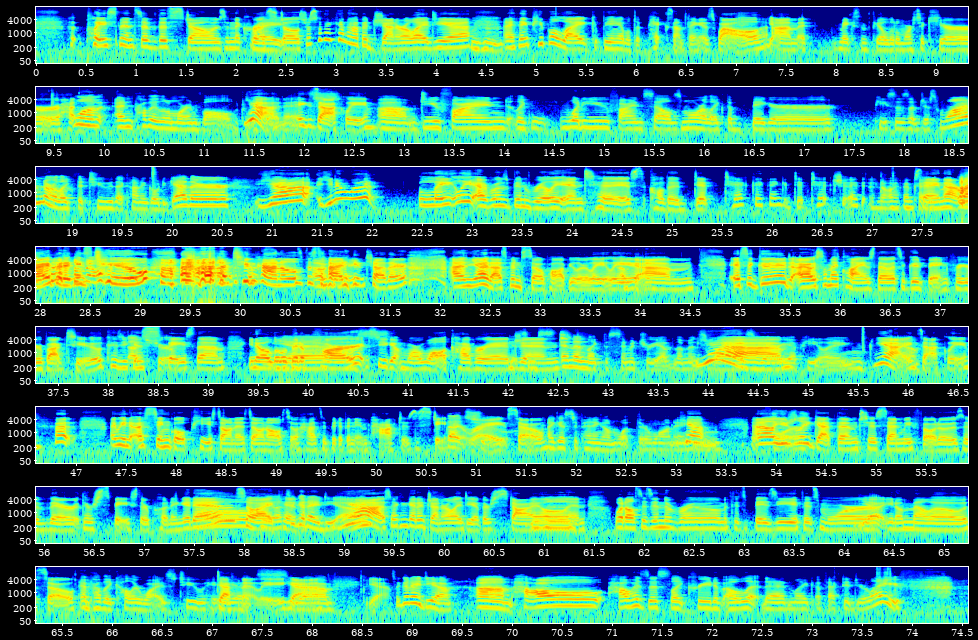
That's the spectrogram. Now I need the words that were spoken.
placements of the stones and the Right. crystals, just so they can have a general idea. Mhm. And I think people like being able to pick something as well. Yeah. Um, it makes them feel a little more secure or ha- well, and probably a little more involved. yeah, it. exactly. Um, do you find like what do you find sells more, like the bigger pieces of just one, or like the two that kind of go together? Yeah, you know what? Lately everyone's been really into it's called a diptych i think a diptych i don't know if i'm Okay. saying that right but it means two two panels beside Okay. each other and yeah that's been so popular lately Okay. um it's a good i always tell my clients though it's a good bang for your buck too because you That's can true. space them you know a little bit apart so you get more wall coverage Yes, and, and and then like the symmetry of them as Yeah. well is very appealing. yeah, Yeah. exactly. But I mean, a single piece on its own also has a bit of an impact as a statement, That's right? true. So, I guess depending on what they're wanting. Yeah. and I'll for. usually get them to send me photos of their their space they're putting it in, Oh, so okay, I that's a can good idea. Yeah, so I can get a general idea of their style Mhm. and what else is in the room, if it's busy, if it's more Yeah. you know mellow. So and probably color wise too. hey, Definitely, it's- yeah. yeah. It's a good idea. Um, how how has this like creative outlet then like affected your life?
